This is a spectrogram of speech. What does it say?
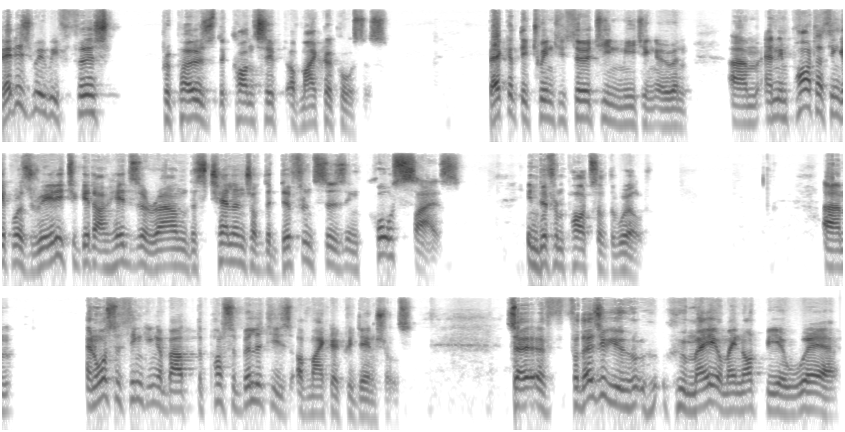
That is where we first proposed the concept of microcourses. Back at the 2013 meeting, Owen, um, and in part, I think it was really to get our heads around this challenge of the differences in course size in different parts of the world. Um, and also thinking about the possibilities of micro-credentials. So for those of you who, who, may or may not be aware,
